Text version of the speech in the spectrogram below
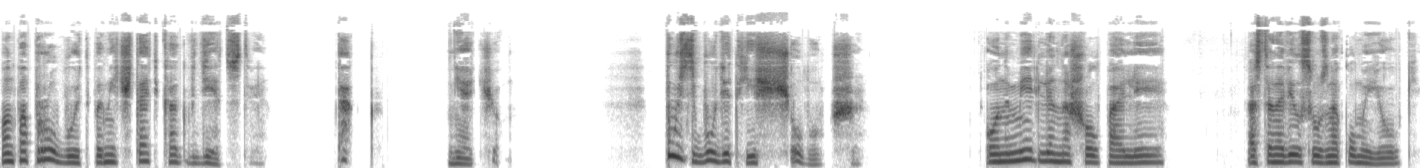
он попробует помечтать, как в детстве. Так, ни о чем. Пусть будет еще лучше. Он медленно шел по аллее, остановился у знакомой елки,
